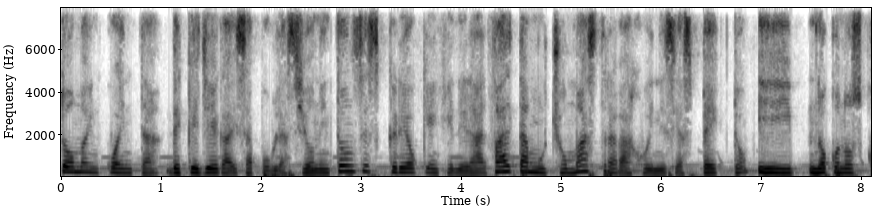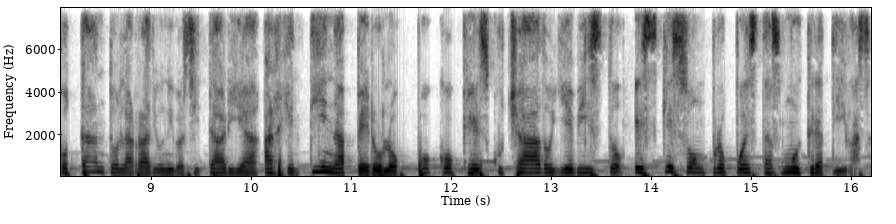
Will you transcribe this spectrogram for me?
toma en cuenta de que llega a esa población. Entonces creo que en general falta mucho más trabajo en ese aspecto y no conozco tanto la radio universitaria argentina, pero lo poco que he escuchado y he visto es que son propuestas muy creativas.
